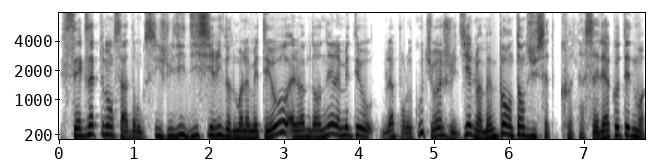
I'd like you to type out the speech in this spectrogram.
C'est exactement ça. Donc si je lui dis dis Siri donne-moi la météo, elle va me donner la météo. Là pour le coup, tu vois, je lui dis elle m'a même pas entendu cette connasse. Elle est à côté de moi.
